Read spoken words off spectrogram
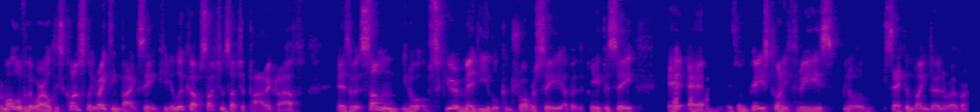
from all over the world, he's constantly writing back saying, "Can you look up such and such a paragraph?" It's about some you know obscure medieval controversy about the papacy it, um, it's on page 23, you know, second line down or whatever.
